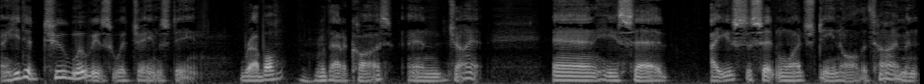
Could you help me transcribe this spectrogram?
And he did two movies with James Dean. Rebel, mm-hmm. Without a Cause, and Giant. And he said, I used to sit and watch Dean all the time. And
